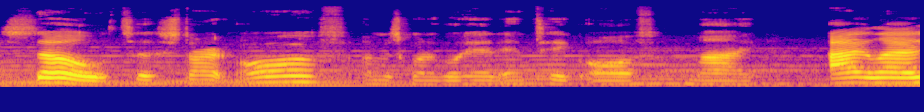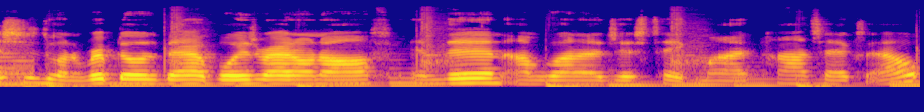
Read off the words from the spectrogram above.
So to start off i'm just going to go ahead and take off my eyelashes. Going to rip those bad boys right on off. And then i'm going to just take my contacts out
